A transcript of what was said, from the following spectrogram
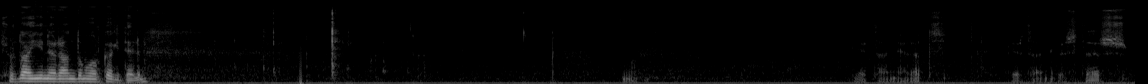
Şuradan yine random ork'a gidelim. Bir tane yarat. Bir tane göster.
